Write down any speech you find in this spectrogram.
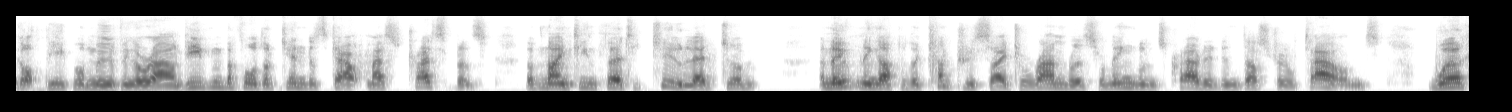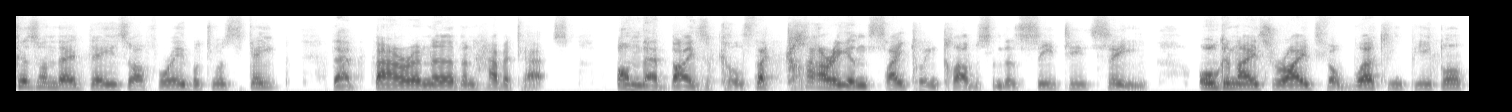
got people moving around even before the Kinder Scout mass trespass of 1932 led to a- an opening up of the countryside to ramblers from England's crowded industrial towns. Workers on their days off were able to escape their barren urban habitats on their bicycles. The Clarion cycling clubs and the CTC organized rides for working people,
